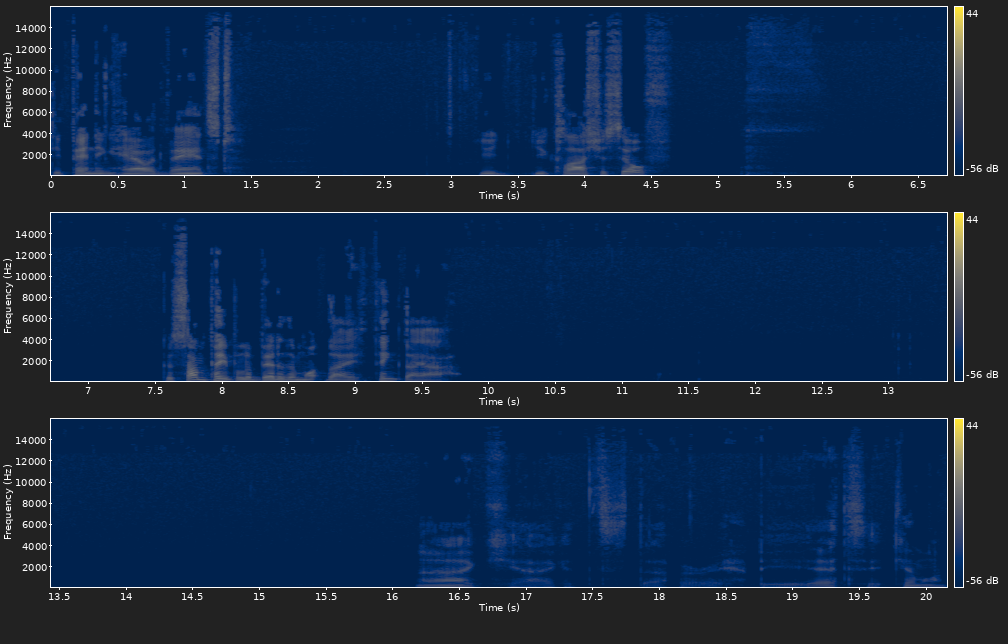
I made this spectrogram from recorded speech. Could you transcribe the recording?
Depending how advanced you, you class yourself. Because some people are better than what they think they are. Okay, get stuff around here. That's it. Come on.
